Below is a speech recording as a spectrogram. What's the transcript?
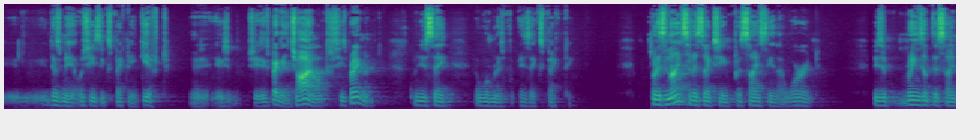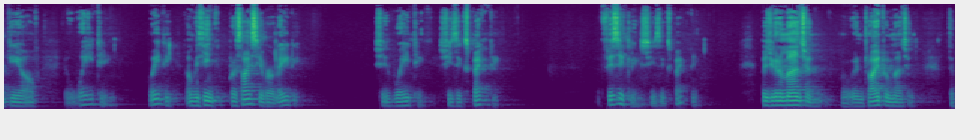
it doesn't mean oh she's expecting a gift. She's expecting a child, she's pregnant. When you say a woman is, is expecting. But it's nice that it's actually precisely that word. Because it brings up this idea of waiting, waiting. And we think precisely of Our Lady. She's waiting, she's expecting. Physically, she's expecting. But you can imagine, we can try to imagine, the,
